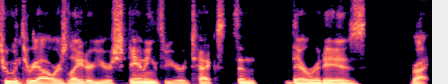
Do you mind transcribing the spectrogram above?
two or three hours later, you're scanning through your texts and there it is. Right.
